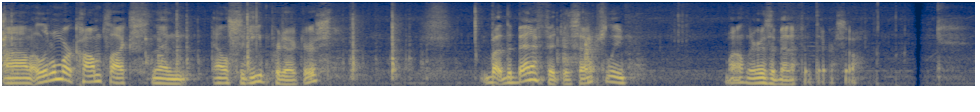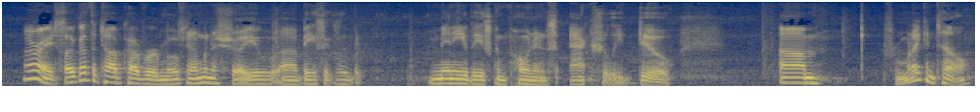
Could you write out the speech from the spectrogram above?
Um, a little more complex than LCD projectors, but the benefit is actually, well, there is a benefit there, so. Alright, so I've got the top cover removed, and I'm going to show you uh, basically what many of these components actually do. Um, from what I can tell,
